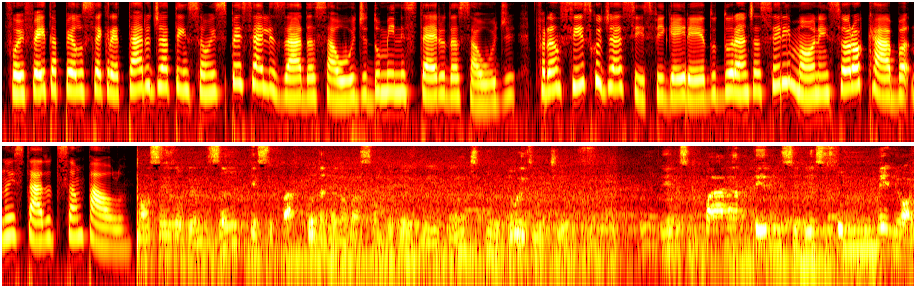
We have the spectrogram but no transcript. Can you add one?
foi feita pelo secretário de Atenção Especializada à Saúde do Ministério da Saúde, Francisco de Assis Figueiredo, durante a cerimônia em Sorocaba, no estado de São Paulo. Nós resolvemos antecipar toda a renovação de 2020 por dois motivos. Um deles para ter um serviço melhor,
